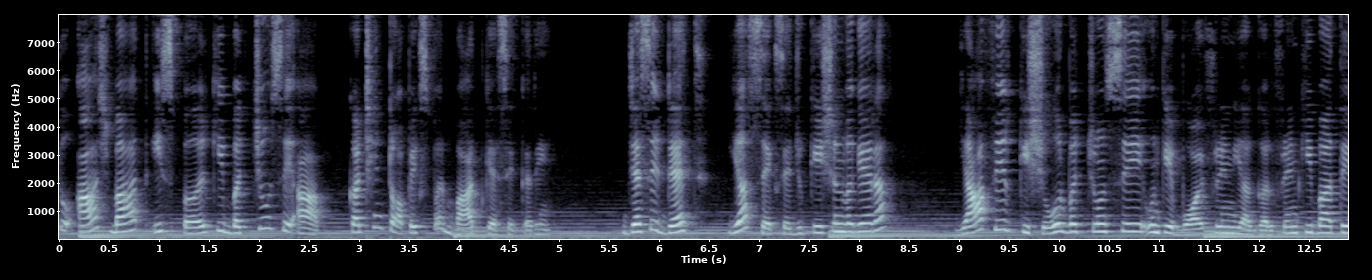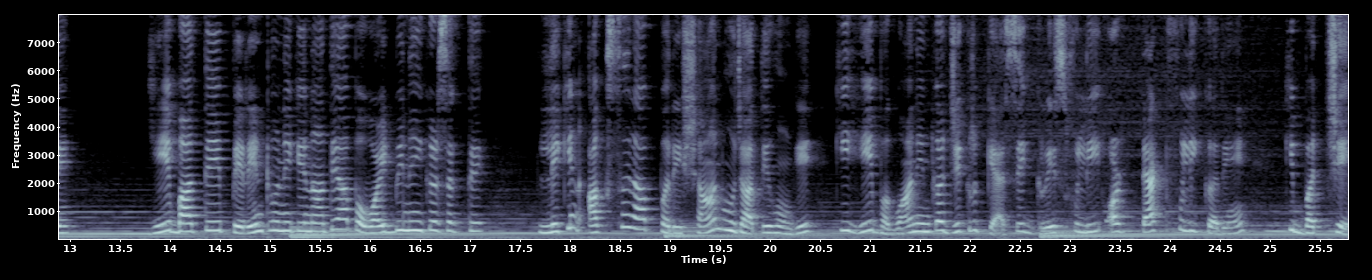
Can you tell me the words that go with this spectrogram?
तो आज बात इस पर कि बच्चों से आप कठिन टॉपिक्स पर बात कैसे करें? जैसे डेथ या सेक्स एजुकेशन वगैरह? या फिर किशोर बच्चों से उनके बॉयफ्रेंड या गर्लफ्रेंड की बातें? ये बातें पेरेंट होने के नाते आप अवॉइड भी नहीं कर सकते। लेकिन अक्सर आप परेशान हो जाते होंगे कि हे भगवान, इनका ज़िक्र कैसे ग्रेसफुली और टैक्टफुली करें कि बच्चे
